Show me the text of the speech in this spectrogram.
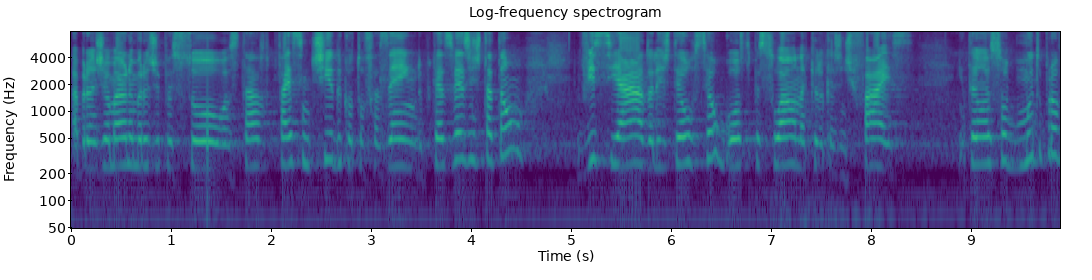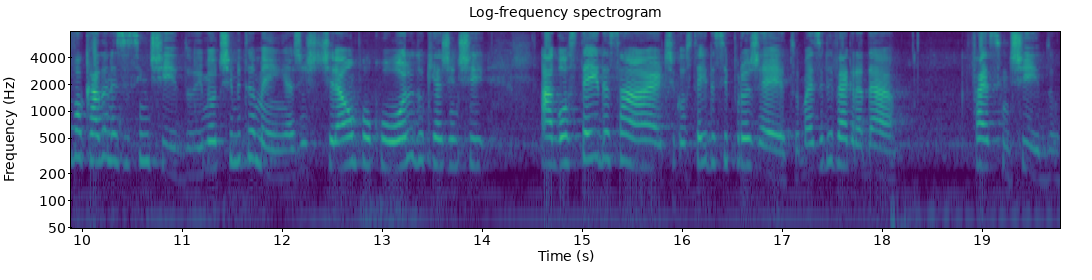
abranger o maior número de pessoas, tá? Faz sentido o que eu estou fazendo? Porque às vezes a gente está tão viciado ali de ter o seu gosto pessoal naquilo que a gente faz. Então eu sou muito provocada nesse sentido e meu time também. A gente tirar um pouco o olho do que a gente ah, gostei dessa arte, gostei desse projeto, mas ele vai agradar? Faz sentido?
